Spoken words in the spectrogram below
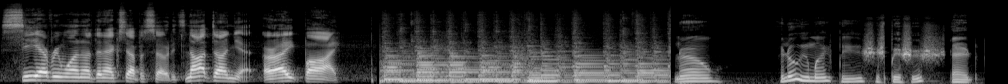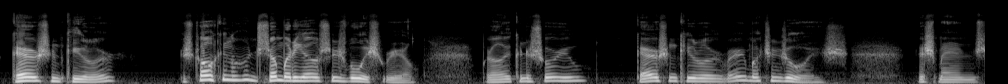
See everyone at the next episode. It's not done yet. All right, bye. Now, I know you might be suspicious that Garrison Keillor is talking on somebody else's voice reel, but I can assure you, Garrison Keillor very much enjoys this man's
